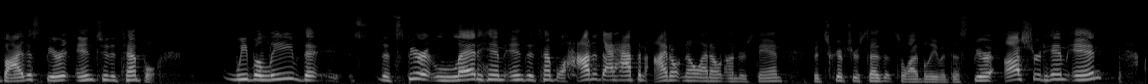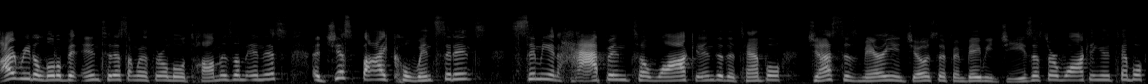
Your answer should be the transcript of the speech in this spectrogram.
by the Spirit into the temple. we believe that the Spirit led him into the temple. How did that happen? I don't know. I don't understand. But Scripture says it, so I believe it. The Spirit ushered him in. I read a little bit into this. I'm going to throw a little Thomism in this. Uh, just by coincidence, Simeon happened to walk into the temple just as Mary and Joseph and baby Jesus are walking in the temple.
